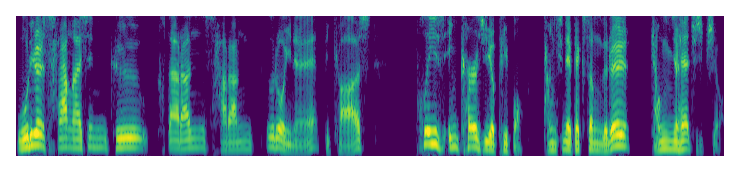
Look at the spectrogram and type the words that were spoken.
우리를 사랑하신 그 커다란 사랑으로 인해 because please encourage your people. 당신의 백성들을 격려해 주십시오.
